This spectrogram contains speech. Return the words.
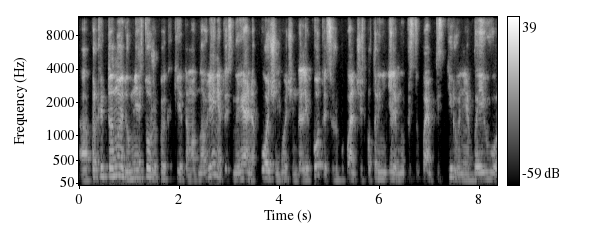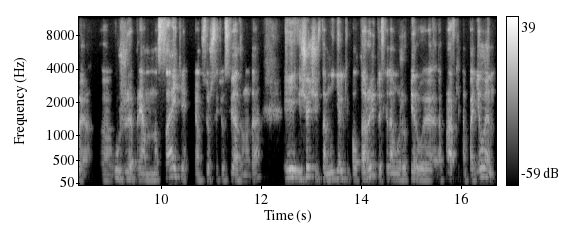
А, по криптоноиду у меня есть тоже кое-какие там обновления, то есть мы реально очень-очень далеко, то есть уже буквально через полторы недели мы приступаем к тестированию боевое уже прямо на сайте, прям все, что с этим связано, да, и еще через там недельки-полторы, то есть когда мы уже первые правки там поделаем,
